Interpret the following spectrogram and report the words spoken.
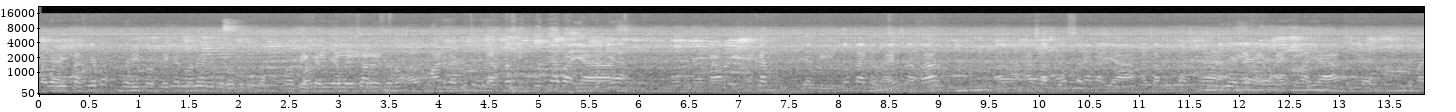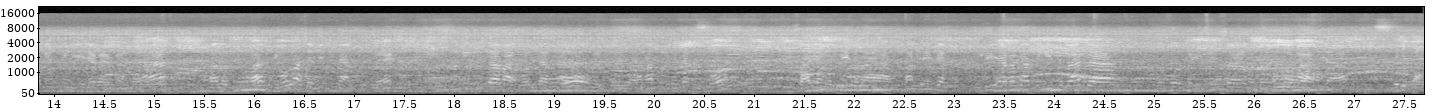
Kualitasnya pak dari pabrikan mana yang lebih bagus pak? Pabrikan yang besar itu pak. Kualitas itu tergantung inputnya pak ya. Ya, kalau ini kan yang dihitung kan air sama uh, asam bebasnya pak ya, asam bebasnya. Iya, iya, iya. Nah, itu lah ya. Iya. Semakin tinggi RMA-nya, kalau dibuat diolah jadi minyak goreng, semakin rendah pak kualitasnya. Oh, gitu ya. Karena prosesnya butuh usaha yang lebih berat. Tapi yang beli RMA tinggi juga ada untuk beli diesel apa ya. Jadi Pak,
